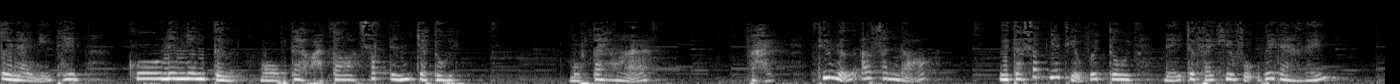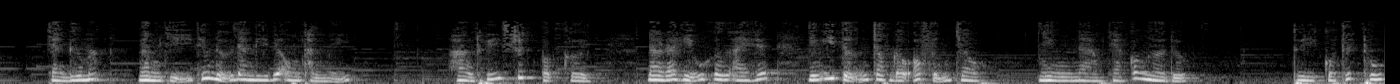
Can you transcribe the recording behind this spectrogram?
tôi này nghĩ thêm, cô nên nhân từ một tai họa to sắp đến cho tôi. Một tai họa? Phải, thiếu nữ áo xanh đỏ. Người ta sắp giới thiệu với tôi để tôi phải khiêu vũ với đàn đấy. Chàng đưa mắt, ngầm chỉ thiếu nữ đang đi với ông Thành Mỹ. Hoàng Thúy suýt bật cười, nàng đã hiểu hơn ai hết những ý tưởng trong đầu óc Vĩnh Châu, nhưng nào chẳng có ngờ được. Tuy cô thích thú,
